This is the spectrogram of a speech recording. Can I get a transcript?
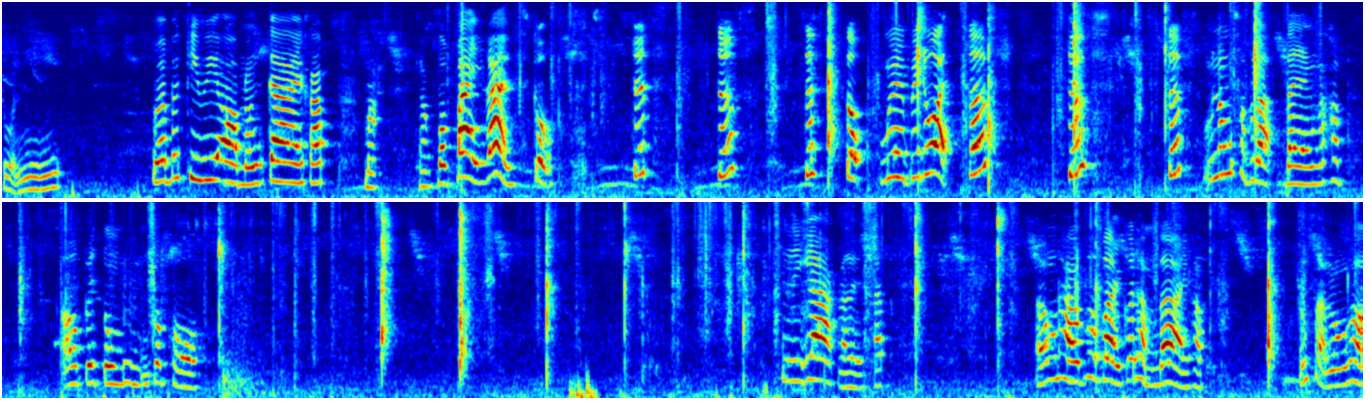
ส่วนนี้เมื่อบึกทีวีออกกำลังกายครับ มาอย่างต่อไป let's go ตึ๊ดตึ๊ดตึ๊ดตบมือไปด้วยตึ๊ดตึ๊ดตึ๊ด ไม่งสลับแดงนะครับ เอาไปตรงพื้นก็พอ ไม่ยากอะไรครับรองเท้าผ้าใบก็ทำได้ครับต้องใส่รองเท้า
